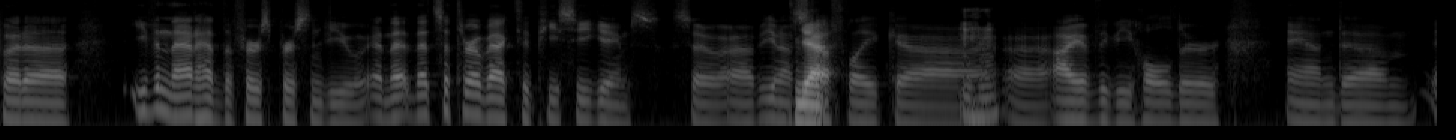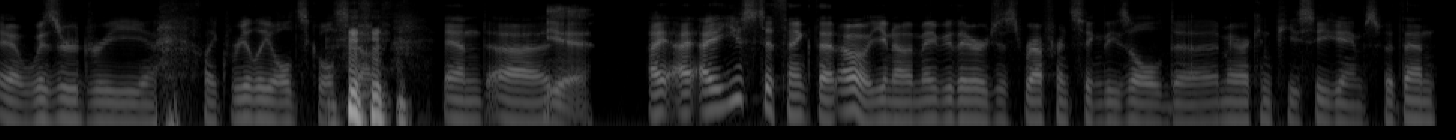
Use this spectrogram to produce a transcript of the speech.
but uh, even that had the first person view, and that, that's a throwback to PC games. So uh, you know Yeah. stuff like uh, Mhm. uh, Eye of the Beholder and um, yeah, wizardry, like really old school stuff. and uh, yeah I, I, I used to think that oh you know maybe they were just referencing these old uh, American PC games, but then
